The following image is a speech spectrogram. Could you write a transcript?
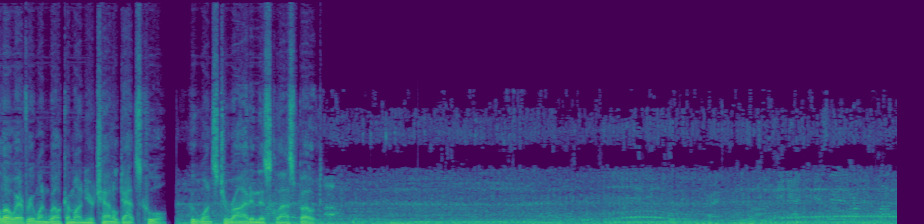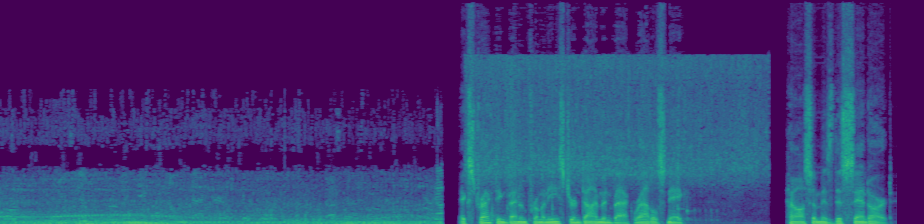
Hello everyone welcome on your channel Dats KooL, who wants to ride in this glass boat? Extracting venom from an eastern diamondback rattlesnake. How awesome is this sand art?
